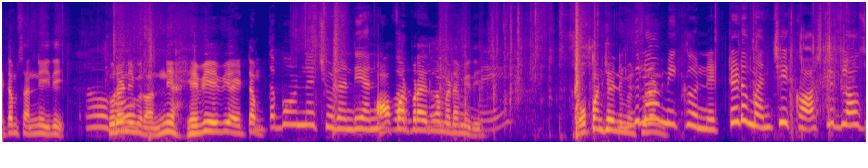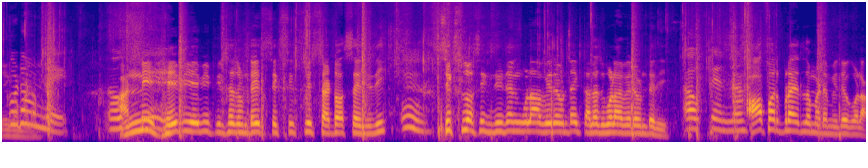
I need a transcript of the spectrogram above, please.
items అన్ని ఇది. చూడండి మీరు అన్ని హెవీ హెవీ ఐటమ్ బాగున్నాయి చూడండి ఆఫర్ ప్రైస్లో మేడం ఇది. ఓపెన్ చేయండి మీకు నెట్టెడ్ మంచి కాస్ట్లీ బ్లౌజ్ కూడా ఉన్నాయి. అన్ని హెవీ హెవీ పీసెస్ ఉంటాయి. సిక్స్ సిక్స్ పీస్ సెట్ వస్తాయి ఇది. సిక్స్లో సిక్స్ డిజైన్ కూడా వేరే ఉంటాయి. కలర్స్ కూడా వేరే ఉంటుంది. ఆఫర్ ప్రైస్లో మేడం ఇది కూడా.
